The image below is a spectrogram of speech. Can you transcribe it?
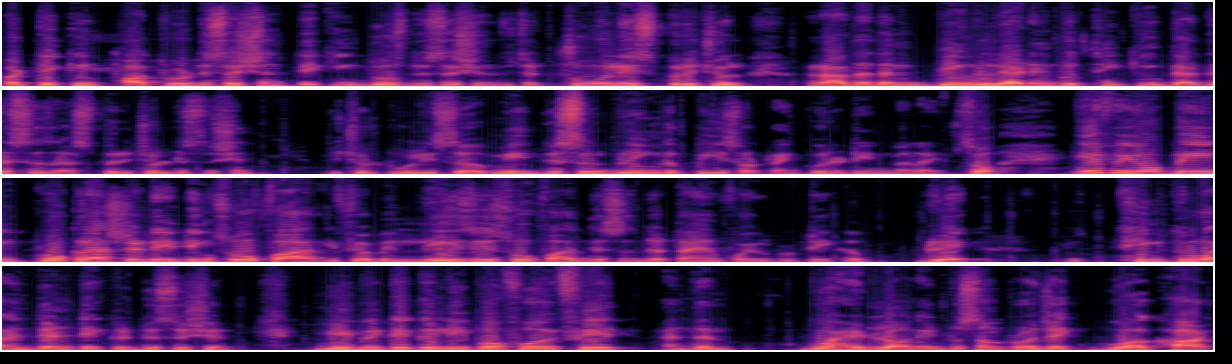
But taking thoughtful decisions, taking those decisions which are truly spiritual rather than being led into thinking that this is a spiritual decision which will truly serve me. This will bring the peace or tranquility in my life. So if you have been procrastinating so far, if you have been lazy so far, this is the time for you to take a break think through and then take a decision. Maybe take a leap of faith and then go headlong into some project, work hard,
